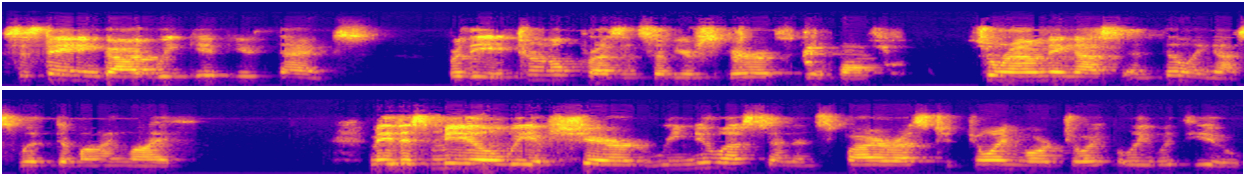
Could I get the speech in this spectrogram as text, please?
Sustaining God, we give you thanks for the eternal presence of your Spirit with us, surrounding us and filling us with divine life. May this meal we have shared renew us and inspire us to join more joyfully with you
